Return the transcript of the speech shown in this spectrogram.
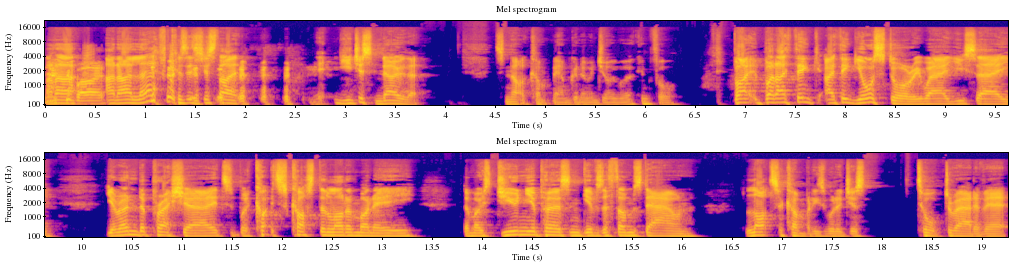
And I, goodbye. and I left because it's just like, you just know that it's not a company I'm going to enjoy working for. But, but I think, I think your story where you say you're under pressure, it's, it's cost a lot of money. The most junior person gives a thumbs down. Lots of companies would have just talked her out of it.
